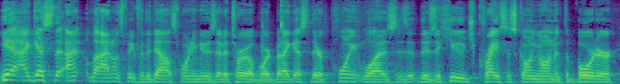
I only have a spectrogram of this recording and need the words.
Yeah, I guess the, I, I don't speak for the Dallas Morning News editorial board, but I guess their point was that there's a huge crisis going on at the border.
